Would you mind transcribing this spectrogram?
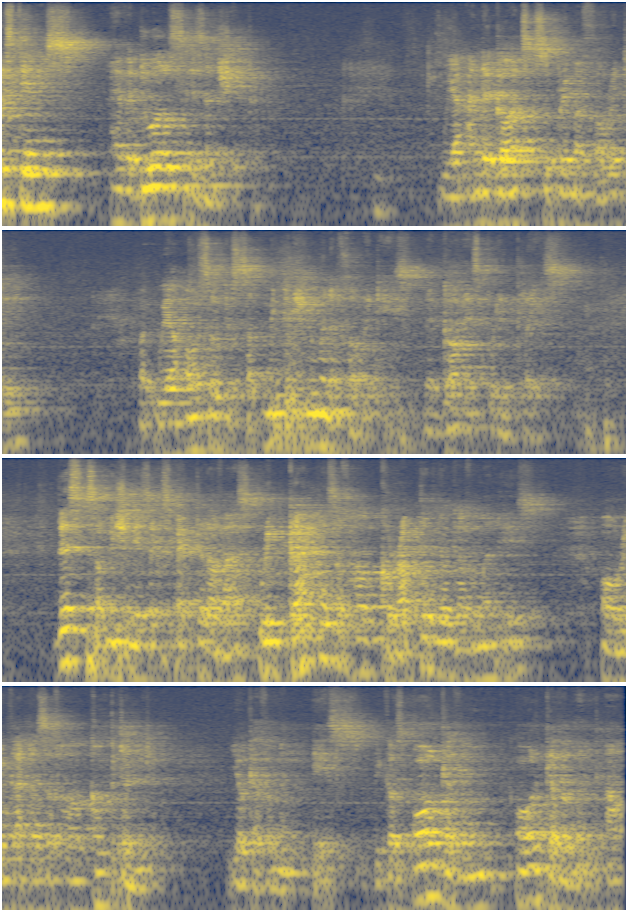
Christians have a dual citizenship. We are under God's supreme authority, but we are also to submit to human authorities that God has put in place. This submission is expected of us regardless of how corrupted your government is or regardless of how competent your government is. Because all government, all government are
